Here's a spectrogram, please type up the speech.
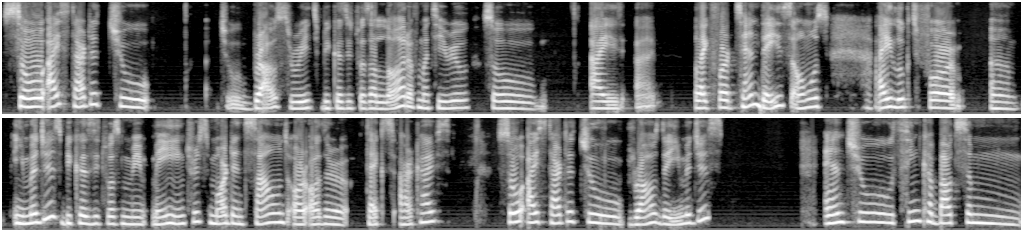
So I started to to browse through it because it was a lot of material. So I, I like for 10 days almost, I looked for um, images because it was my main interest more than sound or other text archives. So I started to browse the images and to think about some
